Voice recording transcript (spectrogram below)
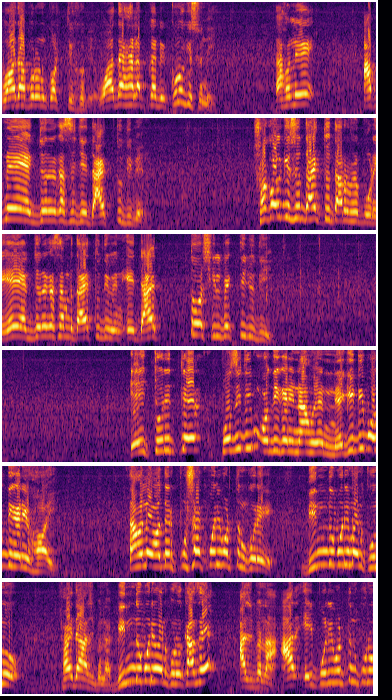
ওয়াদা পূরণ করতে হবে। ওয়াদা হেলাপকারীর কোনো কিছু নেই। তাহলে আপনি একজনের কাছে যে দায়িত্ব দিবেন সকল কিছুর দায়িত্ব তার উপরে পড়ে। এই একজনের কাছে আমরা দায়িত্ব দিবেন। এই দায়িত্বশীল ব্যক্তি যদি এই চরিত্রের পজিটিভ অধিকারী না হয়ে নেগেটিভ অধিকারী হয়, তাহলে ওদের পোশাক পরিবর্তন করে বিন্দু পরিমাণ কোনো ফায়দা আসবে না। বিন্দু পরিমাণ কোনো কাজে আসবে না। আর এই পরিবর্তন কোনো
